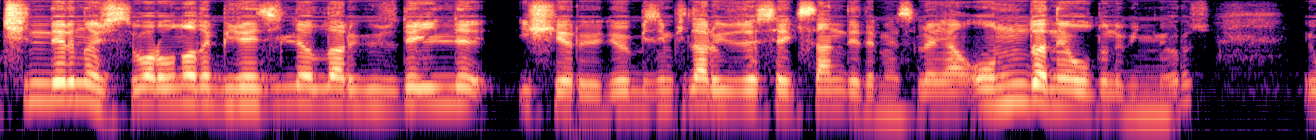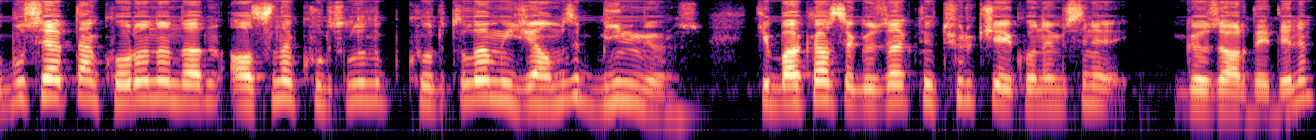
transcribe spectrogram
Çinlerin aşısı var. Ona da Brezilyalılar %50 iş yarıyor diyor. Bizimkiler %80 dedi mesela. Yani onun da ne olduğunu bilmiyoruz. E, bu sebepten koronadan aslında kurtulup kurtulamayacağımızı bilmiyoruz. Ki bakarsak özellikle Türkiye ekonomisini göz ardı edelim.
